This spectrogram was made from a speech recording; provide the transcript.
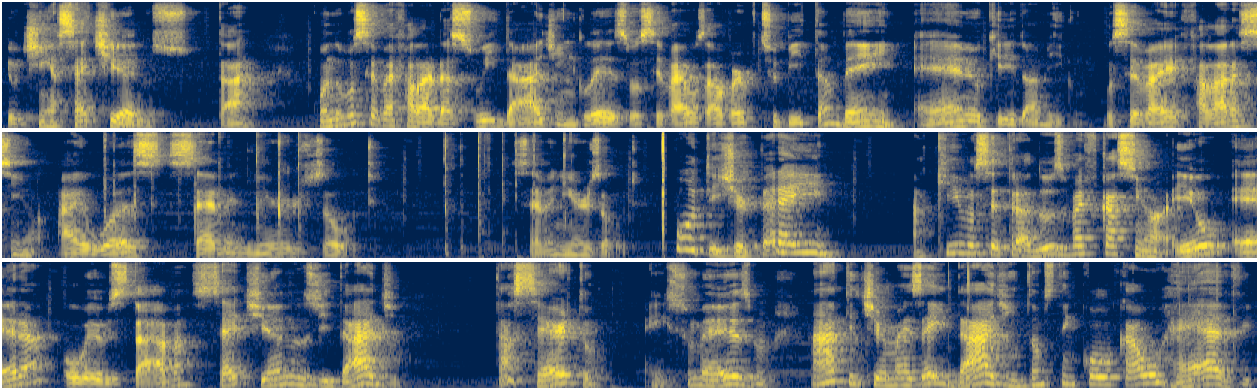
eu tinha sete anos, tá? Quando você vai falar da sua idade em inglês, você vai usar o verbo to be também. É, meu querido amigo. Você vai falar assim, ó. I was seven years old. Seven years old. Pô, teacher, peraí. Aqui você traduz e vai ficar assim, ó. Eu era, ou eu estava, sete anos de idade. Tá certo. É isso mesmo. Ah, teacher, mas é idade, então você tem que colocar o have.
